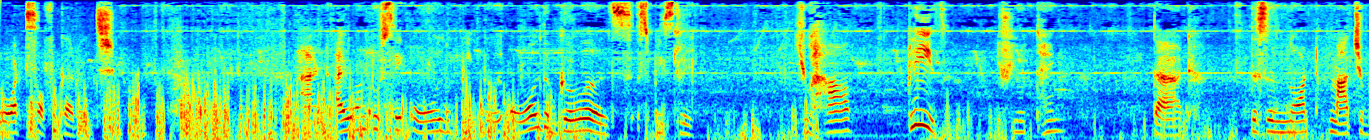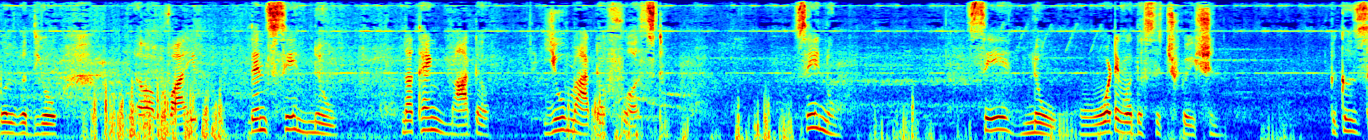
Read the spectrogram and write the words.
lots of courage. And i want to say all the people all the girls especially you have please if you think that this is not matchable with your uh, vibe then say no. Nothing matter. You matter first. Say no. Say no whatever the situation. Because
